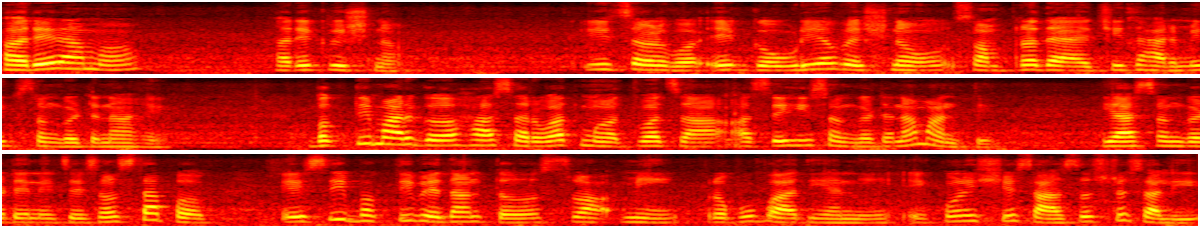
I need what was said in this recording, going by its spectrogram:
हरे राम हरे कृष्ण. ही चळवळ एक गौडीय वैष्णव संप्रदायाची धार्मिक संघटना आहे. भक्तिमार्ग हा सर्वात महत्त्वाचा असे ही संघटना मानते. या संघटनेचे संस्थापक ए सी भक्ती वेदांत स्वामी प्रभुपाद यांनी एकोणीसशे सहासष्ट साली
